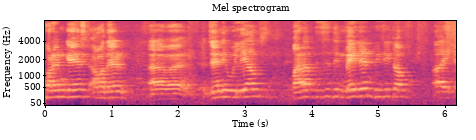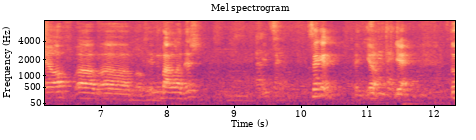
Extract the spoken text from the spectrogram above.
foreign guest আমাদের জেনি উইলিয়ামস পারাত this is the maiden visit of of in Bangladesh Second? Yeah. So,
